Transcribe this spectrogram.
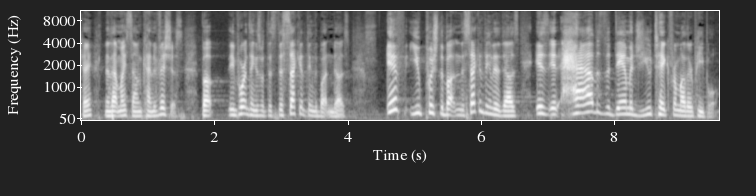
Okay? Now that might sound kind of vicious, but the important thing is what this the second thing the button does. If you push the button, the second thing that it does is it halves the damage you take from other people.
